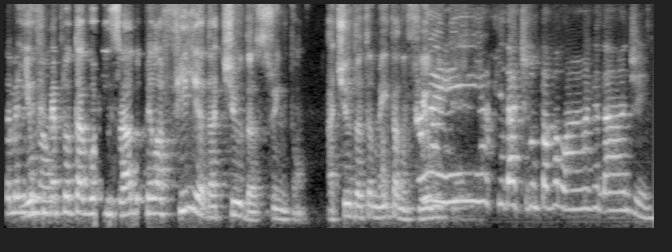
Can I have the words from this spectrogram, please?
Também e o filme é protagonizado pela filha da Tilda Swinton. A Tilda também tá no filme. Ah, é, a filha da Tilda tava lá, na verdade.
